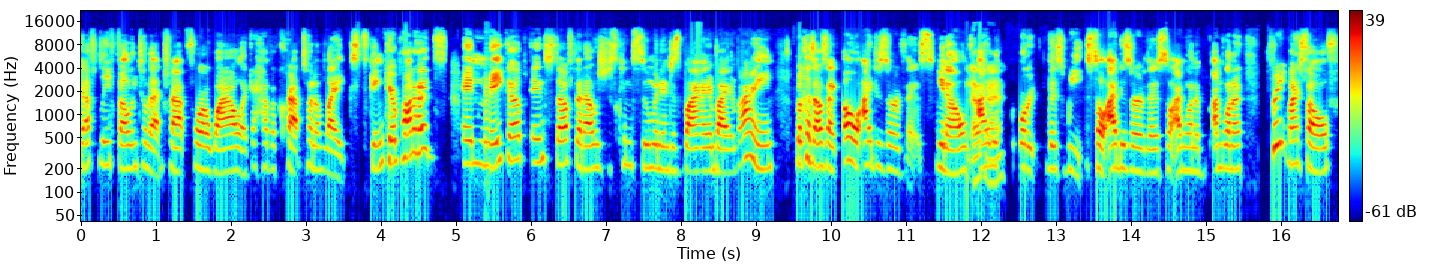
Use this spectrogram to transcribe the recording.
definitely fell into that trap for a while. Like I have a crap ton of like skincare products and makeup and stuff that I was just consuming and just buying and buying and buying because I was like, oh, I deserve this. You know, okay. I worked this week, so I deserve this. So I'm gonna I'm gonna treat myself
